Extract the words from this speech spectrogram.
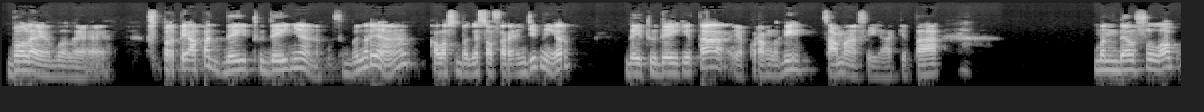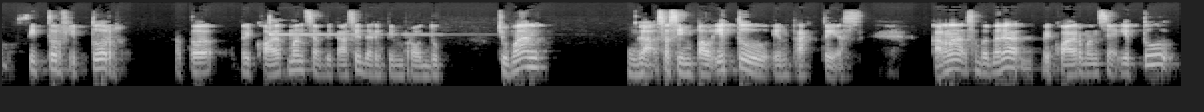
Boleh, boleh. Seperti apa day to day-nya? Sebenarnya kalau sebagai software engineer, day to day kita ya kurang lebih sama sih ya. Kita mendevelop fitur-fitur atau requirements yang dikasih dari tim produk. Cuman nggak sesimpel itu in practice. Karena sebenarnya requirements-nya itu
